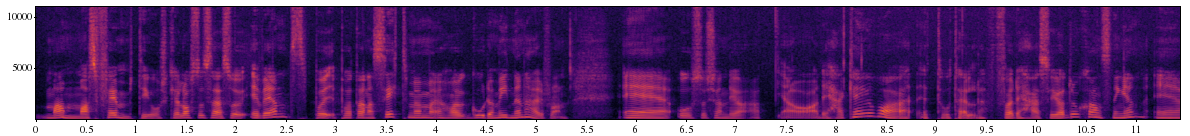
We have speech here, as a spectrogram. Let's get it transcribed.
Mammas 50-årskalas och så här, så events på, på ett annat sätt, men man har goda minnen härifrån. Eh, och så kände jag att ja, det här kan ju vara ett hotell för det här, så jag drog chansningen. Eh,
